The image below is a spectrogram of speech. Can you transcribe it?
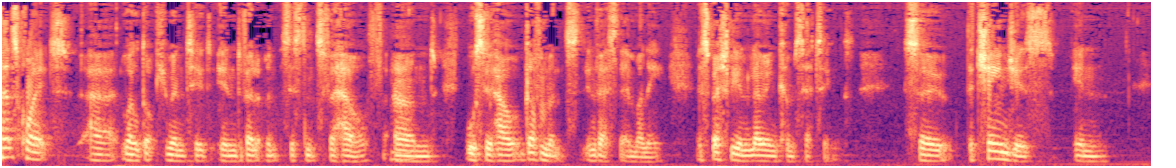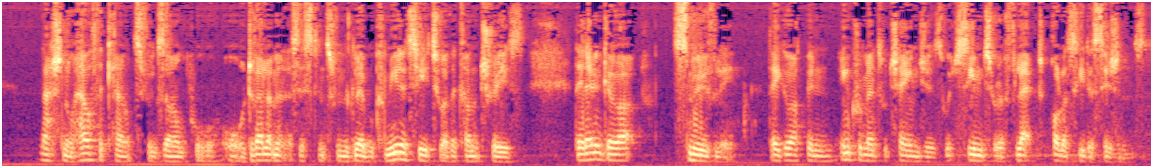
That's quite uh, well documented in development assistance for health and also how governments invest their money, especially in low income settings. So the changes in national health accounts, for example, or development assistance from the global community to other countries, they don't go up smoothly. They go up in incremental changes which seem to reflect policy decisions.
